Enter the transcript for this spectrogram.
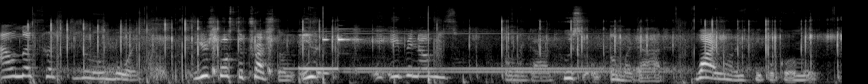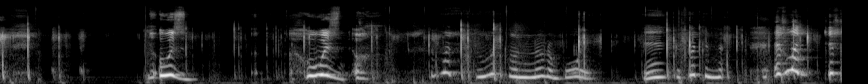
I will not trust this little boy. You're supposed to trust him, even, even though he's. Oh my God, who's? Oh my God, why are these people calling me? Who is? Who is? Oh, It's like, look another boy. hmm? It's like, an, it's like, it's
